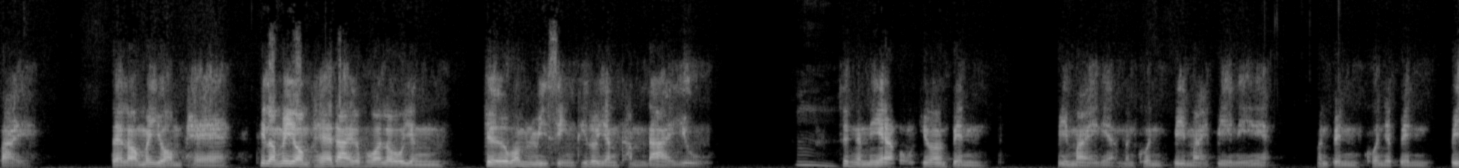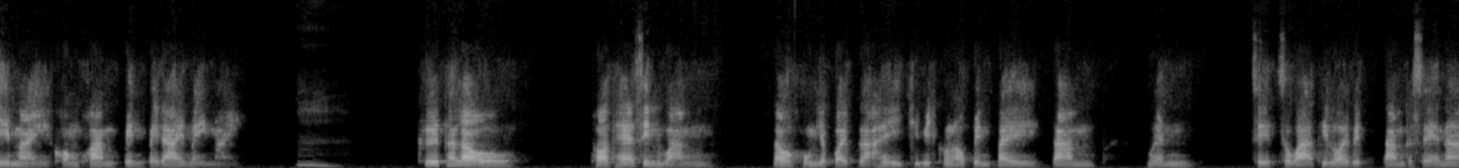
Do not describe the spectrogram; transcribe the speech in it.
ไป แต่เราไม่ยอมแพ้ ที่เราไม่ยอมแพ้ได้ก็เพราะว่าเรายังเจอว่ามันมีสิ่งที่เรายังทำได้อยู่อืมซึ่งอันเนี้ยผมคิดว่ามันเป็น ปีใหม่เนี่ย มันควรปีใหม่ปีนี้เนี่ย มันเป็นควรจะเป็นปีใหม่ของความเป็นไปได้ใหม่ๆอืมคือถ้าเราท้อแท้สิ้นหวังเราก็คงจะปล่อยปละให้ชีวิตของเราเป็นไปตามเหมือนเศษสวะที่ลอยไปตามกระแสน้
